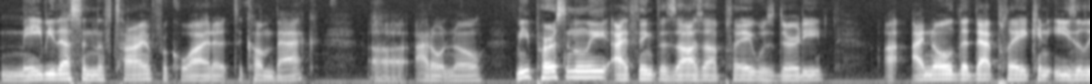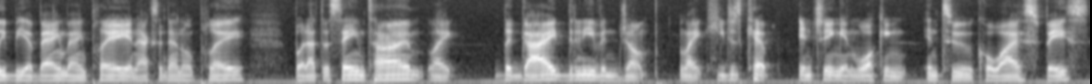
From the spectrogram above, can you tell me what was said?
Maybe that's enough time for Kawhi to, to come back. Uh, I don't know. Me personally, I think the Zaza play was dirty. I know that that play can easily be a bang bang play, an accidental play, but at the same time, like the guy didn't even jump. like he just kept inching and walking into Kawhi's space,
